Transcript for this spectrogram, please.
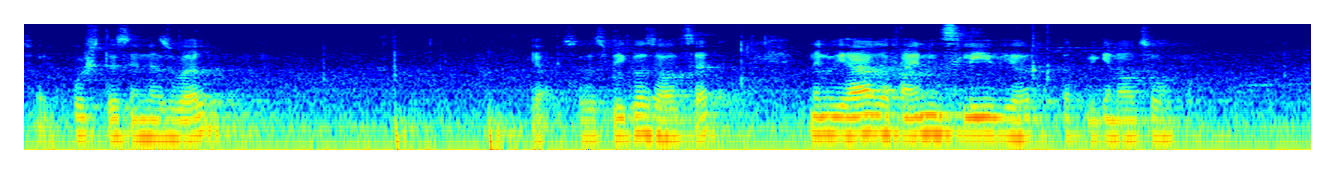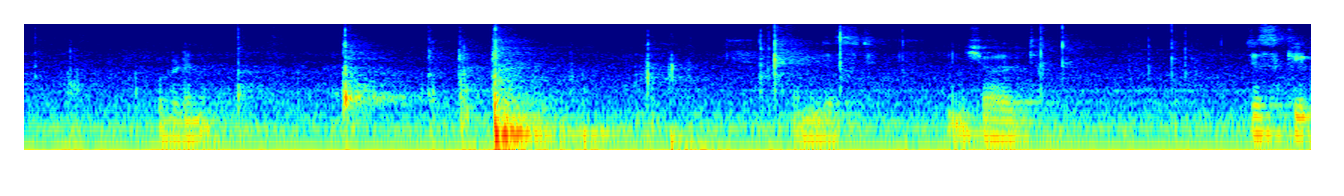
So I'll push this in as well. Yeah so the speaker is all set. Then we have the final sleeve here that we can also put it in ensure it just click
